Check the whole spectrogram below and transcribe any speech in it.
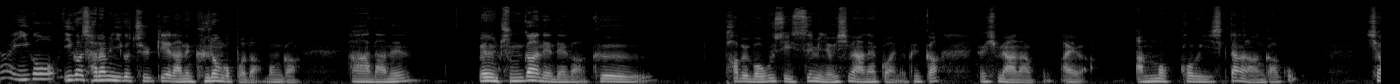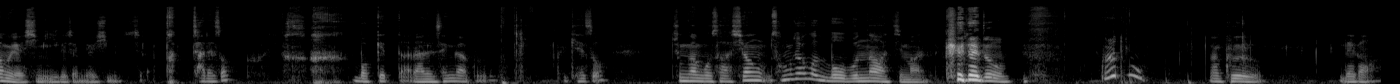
야 이거 이거 잘하면 이거 줄게라는 그런 것보다 뭔가 아 나는 왜냐면 중간에 내가 그 밥을 먹을 수 있으면 열심히 안 할 거 아니에요. 그러니까 열심히 안 하고 아예 안 먹 거기 식당을 안 가고 시험을 열심히 이거점 열심히 진짜 탁 잘해서 그걸 하, 먹겠다라는 생각으로 그렇게 해서 중간고사 시험 성적은 뭐 못 나왔지만 그래도 그래도 그냥 그 내가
